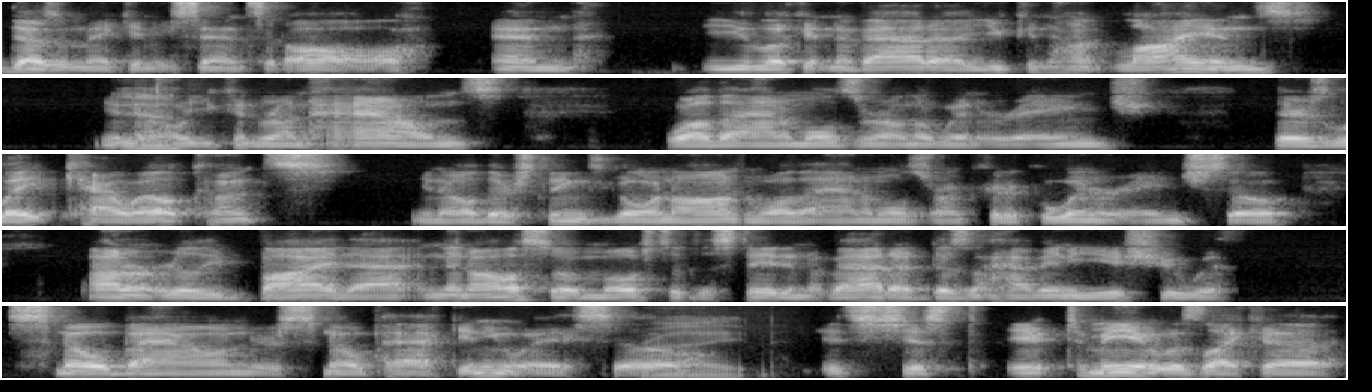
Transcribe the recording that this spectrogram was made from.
doesn't make any sense at all. And you look at Nevada, you can hunt lions, you know, you can run hounds while the animals are on the winter range. There's late cow elk hunts You know, there's things going on while the animals are on critical winter range. So I don't really buy that. And then also most of the state of Nevada doesn't have any issue with snowbound or snowpack anyway. So right. it's just it to me it was like a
